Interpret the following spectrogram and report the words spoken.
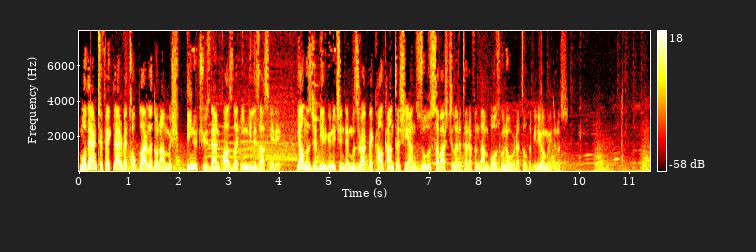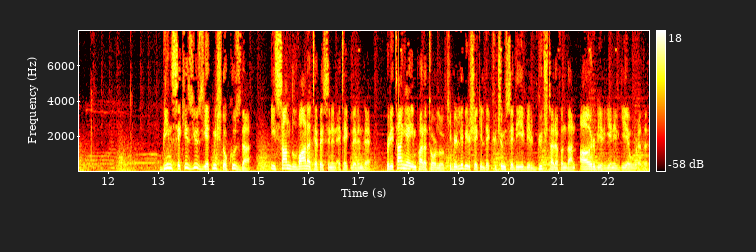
Modern tüfekler ve toplarla donanmış 1300'den fazla İngiliz askeri, yalnızca bir gün içinde mızrak ve kalkan taşıyan Zulu savaşçıları tarafından bozguna uğratıldı biliyor muydunuz? 1879'da İsandlwana tepesinin eteklerinde Britanya İmparatorluğu kibirli bir şekilde küçümsediği bir güç tarafından ağır bir yenilgiye uğradı.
